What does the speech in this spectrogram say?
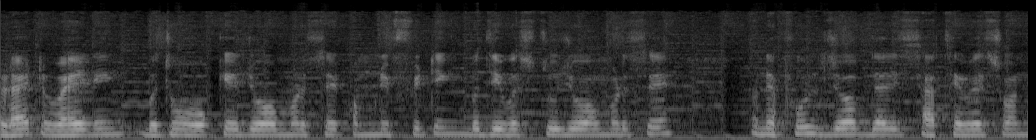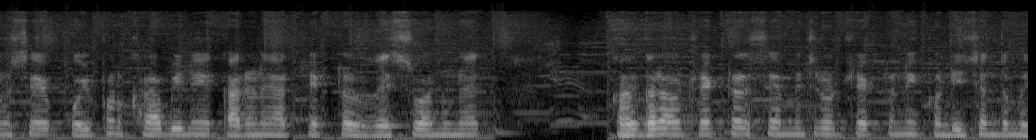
લાઇટ વાયરિંગ બધું ઓકે જોવા મળશે. કંપની ફિટિંગ બધી વસ્તુ જોવા મળશે. અને ફૂલ જવાબદારી સાથે વેચવાનું છે. કોઈ પણ ખરાબીને કારણે આ ટ્રેક્ટર વેચવાનું નથી. ઘરઘરાવ ટ્રેક્ટર છે મિત્રો, ટ્રેક્ટરની કન્ડિશન તમે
